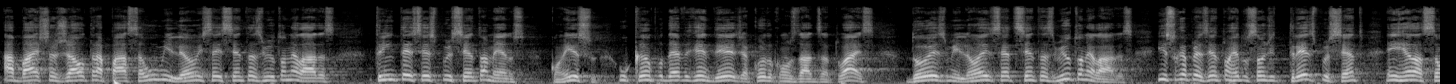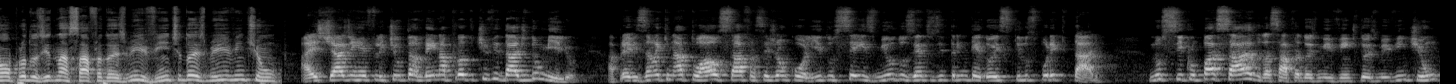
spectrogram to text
a baixa já ultrapassa 1 milhão e 600 mil toneladas, 36% a menos. Com isso, o campo deve render, de acordo com os dados atuais, 2 milhões e 700 mil toneladas. Isso representa uma redução de 13% em relação ao produzido na safra 2020 e 2021. A estiagem refletiu também na produtividade do milho. A previsão é que na atual safra sejam colhidos 6.232 quilos por hectare. No ciclo passado, da safra 2020-2021,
